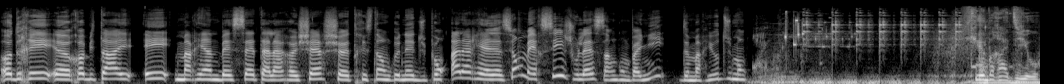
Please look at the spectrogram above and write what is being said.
Audrey euh, Robitaille et Marianne Bessette à la recherche, euh, Tristan Brunet Dupont à la réalisation. Merci. Je vous laisse en compagnie de Mario Dumont. Cube Radio.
